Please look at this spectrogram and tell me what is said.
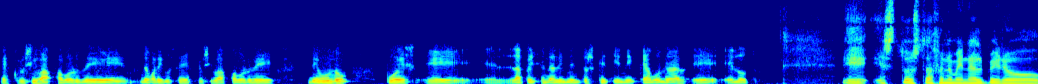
exclusiva a favor de, de guardia y custodia exclusiva a favor de, de uno, pues eh, la pensión de alimentos que tiene que abonar eh, el otro. Eh, esto está fenomenal, pero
